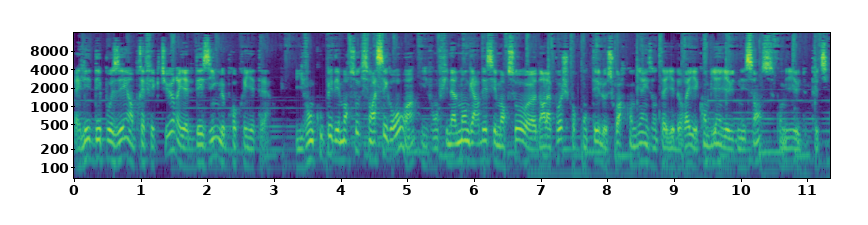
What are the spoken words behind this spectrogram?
elle est déposée en préfecture et elle désigne le propriétaire. Ils vont couper des morceaux qui sont assez gros, hein. ils vont finalement garder ces morceaux euh, dans la poche pour compter le soir combien ils ont taillé d'oreilles et combien il y a eu de naissances, combien il y a eu de petits.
